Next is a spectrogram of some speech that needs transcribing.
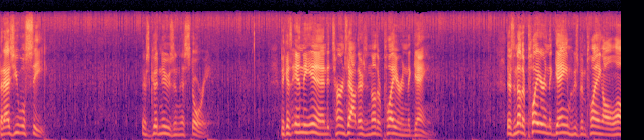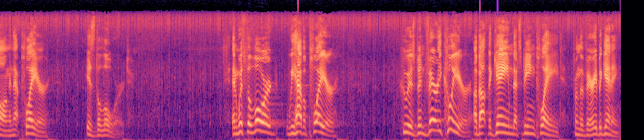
But as you will see, there's good news in this story. Because in the end, it turns out there's another player in the game. There's another player in the game who's been playing all along, and that player is the Lord. And with the Lord, we have a player who has been very clear about the game that's being played from the very beginning.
